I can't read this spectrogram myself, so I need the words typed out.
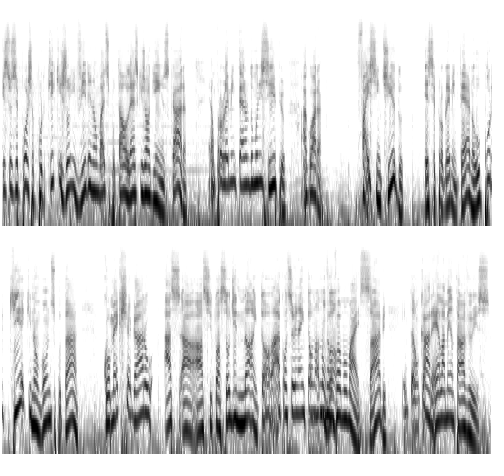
Porque se você, poxa, por que que Joinville não vai disputar o Lesc Joguinhos? Cara, é um problema interno do município. Agora, faz sentido esse problema interno? O porquê que não vão disputar? Como é que chegaram à a, a situação de não, então ah, aconteceu, né, então nós não, não vamos vamos mais. sabe? Então, cara, é lamentável isso.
